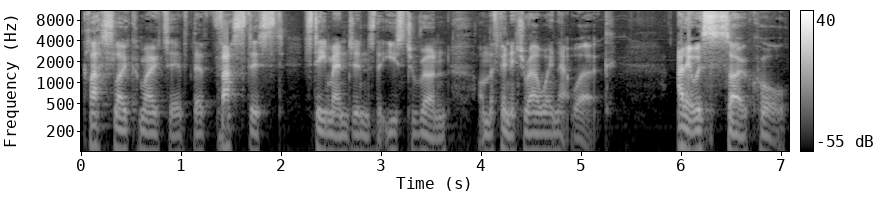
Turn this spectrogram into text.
class locomotive, the fastest steam engines that used to run on the Finnish railway network. And it was so cool.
